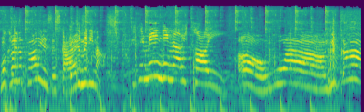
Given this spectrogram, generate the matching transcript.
What kind of potty is this, guys? It's a? Minnie Mouse. It's a Minnie Mouse potty. Oh, wow, you guys.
